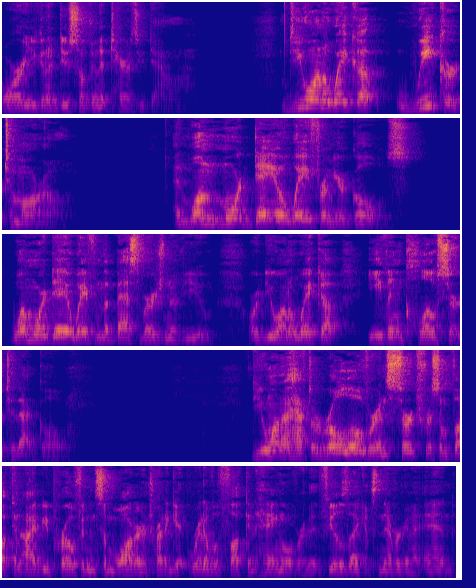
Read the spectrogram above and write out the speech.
Or are you going to do something that tears you down? Do you want to wake up weaker tomorrow and one more day away from your goals? One more day away from the best version of you? Or do you want to wake up even closer to that goal? Do you want to have to roll over and search for some fucking ibuprofen and some water and try to get rid of a fucking hangover that feels like it's never going to end?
